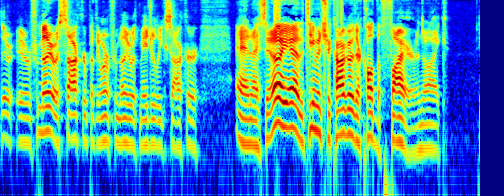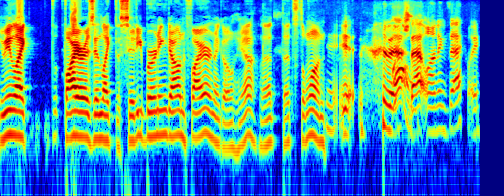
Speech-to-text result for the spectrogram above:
they're, were familiar with soccer, but they weren't familiar with Major League Soccer. And I said, "Oh yeah, the team in Chicago, they're called the Fire." And they're like, "You mean like the fire is in like the city burning down fire?" And I go, "Yeah, that that's the one." Yeah, that Oh. that one exactly.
